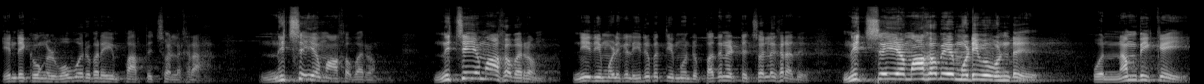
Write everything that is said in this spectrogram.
இன்றைக்கு உங்கள் ஒவ்வொருவரையும் பார்த்து சொல்கிறார் நிச்சயமாக வரும். நிச்சயமாக வரும். நீதிமொழிகள் இருபத்தி மூன்று பதினெட்டு சொல்லுகிறது. நிச்சயமாகவே முடிவு உண்டு. உன் நம்பிக்கை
